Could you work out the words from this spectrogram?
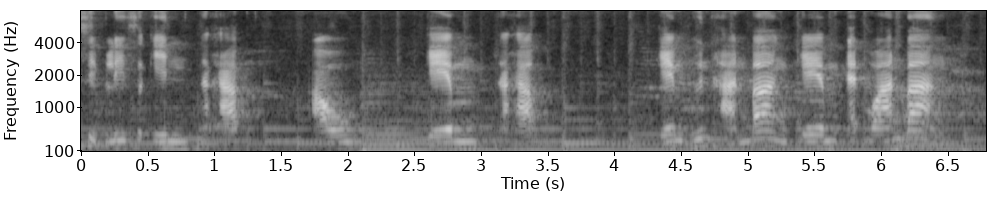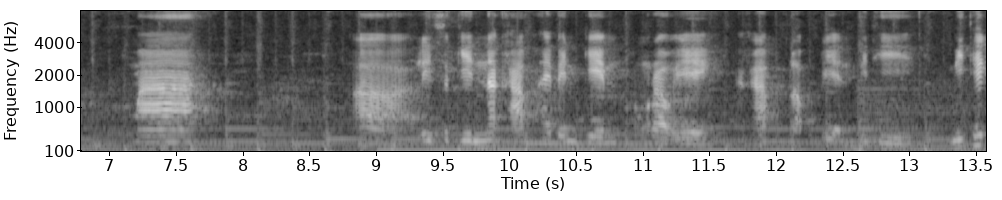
20 รีสกินนะครับ เอาเกมนะครับ เกมพื้นฐานบ้าง เกมแอดวานซ์บ้าง มารีสกินนะครับ ให้เป็นเกมของเราเองนะครับ ปรับเปลี่ยนวิธี มีเทค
